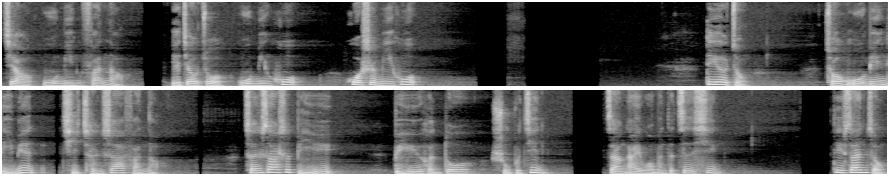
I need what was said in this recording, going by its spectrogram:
叫无明烦恼，也叫做无明惑，或是迷惑。第二种，从无明里面起尘沙烦恼，尘沙是比喻，比喻很多，数不尽，障碍我们的自信。第三种，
